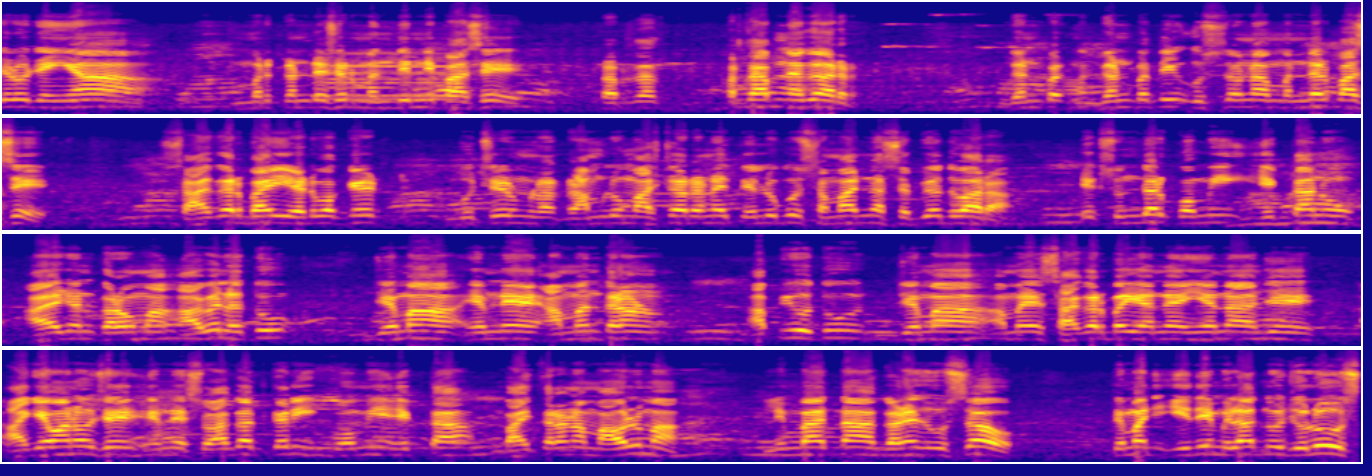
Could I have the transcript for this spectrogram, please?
આજરોજ અહીંયા મરકંડેશ્વર મંદિરની પાસે પ્રતાપનગર ગણપ ગણપતિ ઉત્સવના મંદિર પાસે સાગરભાઈ એડવોકેટ બુચેર રામલુ માસ્ટર અને તેલુગુ સમાજના સભ્યો દ્વારા એક સુંદર કોમી એકતાનું આયોજન કરવામાં આવેલ હતું, જેમાં એમને આમંત્રણ આપ્યું હતું, જેમાં અમે સાગરભાઈ અને અહીંયાના જે આગેવાનો છે, એમને સ્વાગત કરી કોમી એકતા ભાઈચારાના માહોલમાં લિંબાયતના ગણેશ ઉત્સવ તેમજ ઈદે મિલાદનું જુલુસ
